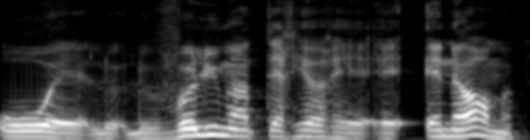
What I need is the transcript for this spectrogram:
haut et le, volume intérieur est, est énorme.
